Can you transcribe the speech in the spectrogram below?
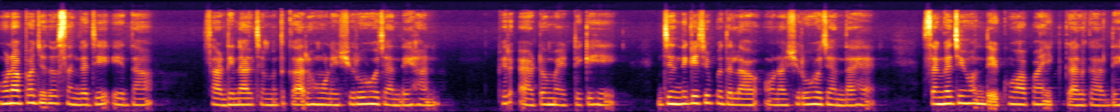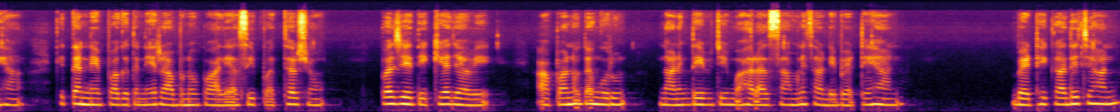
ਹੁਣ ਆਪਾਂ ਜਦੋਂ ਸੰਗਤ ਜੀ ਇਦਾਂ ਸਾਡੇ ਨਾਲ ਚਮਤਕਾਰ ਹੋਣੇ ਸ਼ੁਰੂ ਹੋ ਜਾਂਦੇ ਹਨ। ਫਿਰ ਆਟੋਮੈਟਿਕ ਹੀ ਜ਼ਿੰਦਗੀ 'ਚ ਬਦਲਾਅ ਆਉਣਾ ਸ਼ੁਰੂ ਹੋ ਜਾਂਦਾ ਹੈ। ਸੰਗਤ ਜੀ, ਹੁਣ ਦੇਖੋ, ਆਪਾਂ ਇੱਕ ਗੱਲ ਕਰਦੇ ਹਾਂ ਕਿ ਧੰਨੇ ਭਗਤ ਨੇ ਰੱਬ ਨੂੰ ਪਾ ਲਿਆ ਸੀ ਪੱਥਰ 'ਚੋਂ। ਪਰ ਜੇ ਦੇਖਿਆ ਜਾਵੇ, ਆਪਾਂ ਨੂੰ ਤਾਂ ਗੁਰੂ ਨਾਨਕ ਦੇਵ ਜੀ ਮਹਾਰਾਜ ਸਾਹਮਣੇ ਸਾਡੇ ਬੈਠੇ ਹਨ। ਬੈਠੇ ਕਾਦੇ ਚ ਹਨ?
